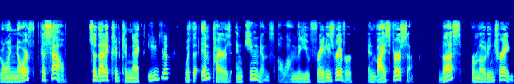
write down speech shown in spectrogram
going north to south, so that it could connect Egypt with the empires and kingdoms along the Euphrates River and vice versa, thus promoting trade.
